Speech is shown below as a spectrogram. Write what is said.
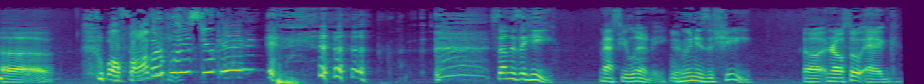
while Father plays 2K. sun is a he, masculinity. Moon is a she, uh, and also egg.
